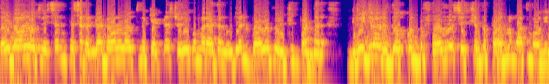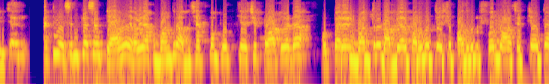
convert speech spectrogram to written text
తొలి డౌన్లో వచ్చిన ఇషాంత్ కిషన్ రెండో డౌన్లో వచ్చిన కెప్టెన్ సూర్యకుమార్ అయితే న్యూజిలాండ్ బౌలర్ విరుచుకుపడ్డారు. గ్రీజ్లో రిద్దొక్కుంటూ ఫోర్లో శిక్షణతో పరుగులు మాత్రం మోగించారు. అయితే యశన్ కేవలం ఇరవై ఒక్క బంతులు అభిషేకం పూర్తి చేసి టోటల్గా ముప్పై రెండు బంతులు డెబ్బై ఆరు పరుగులు చేసి పదకొండు ఫోర్లు ఆ శిక్షలతో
